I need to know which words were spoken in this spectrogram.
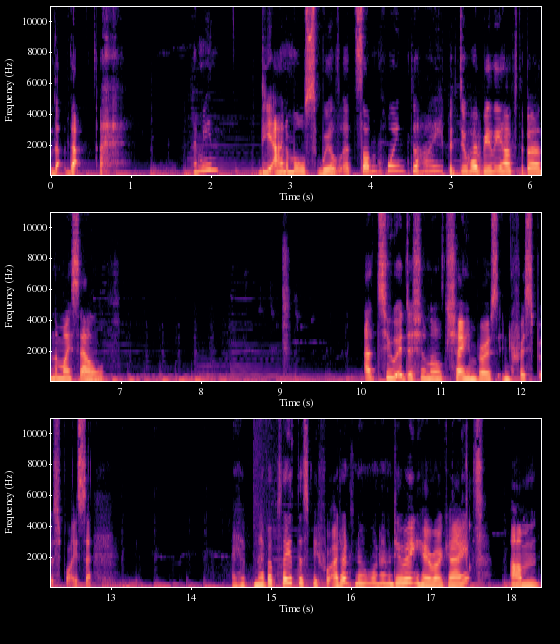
That, that, I mean, the animals will at some point die, but do I really have to burn them myself? Add two additional chambers in CRISPR splicer. I have never played this before. I don't know what I'm doing here, okay? Um,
